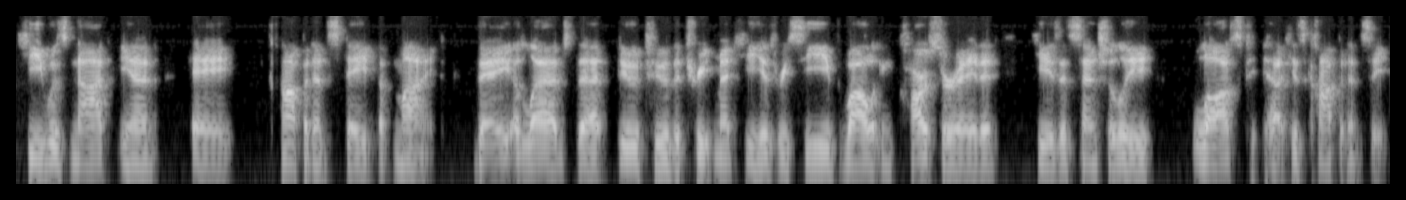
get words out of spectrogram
he was not in a competent state of mind. They allege that due to the treatment he has received while incarcerated, he has essentially lost uh, his competency.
